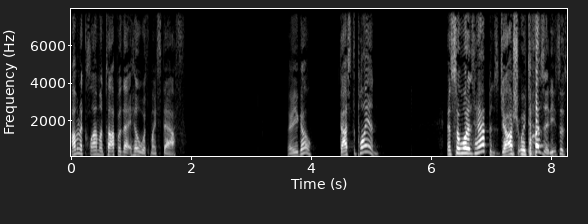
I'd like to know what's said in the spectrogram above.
I'm going to climb on top of that hill with my staff. There you go that's the plan. And so what happens? Joshua does it. He says,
